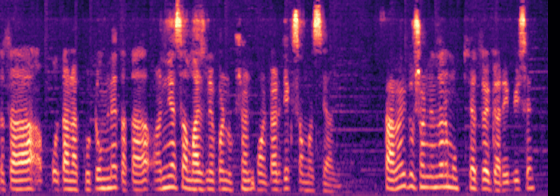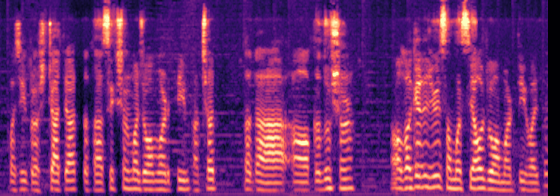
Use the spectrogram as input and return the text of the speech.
તથા પોતાના કુટુંબને તથા અન્ય સમાજને પણ નુકસાન પહોંચાડતી એક સમસ્યા છે. સામાયિક દૂષણની અંદર મુખ્યત્વે ગરીબી છે, પછી ભ્રષ્ટાચાર તથા શિક્ષણમાં જોવા મળતી અછત તથા પ્રદૂષણ વગેરે જેવી સમસ્યાઓ જોવા મળતી હોય છે.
